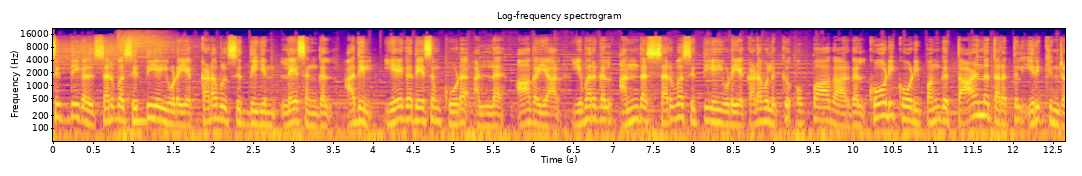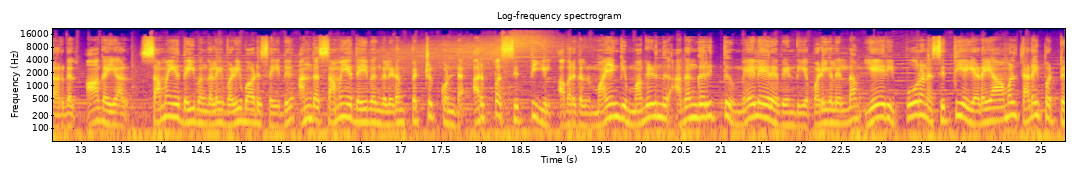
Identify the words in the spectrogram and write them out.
சித்திகள் சர்வ சித்தியையுடைய கடவுள் சித்தியின் லேசங்கள் அதில் ஏகதேசம் கூட அல்ல. ஆகையால் இவர்கள் அந்த சர்வ சித்தியையுடைய கடவுளுக்கு ஒப்பாகார்கள். கோடி கோடி பங்கு தாழ்ந்த தரத்தில் இருக்கின்றார்கள். ஆகையால் சமய தெய்வங்களை வழிபாடு செய்து அந்த சமய தெய்வங்களிடம் பெற்றுக்கொண்ட அற்ப சித்தியில் அவர்கள் மயங்கி மகிழ்ந்து அகங்கரித்து மேலேற வேண்டிய படிகளெல்லாம் ஏறி பூரண சித்தியை அடையாமல் தடைப்பட்டு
